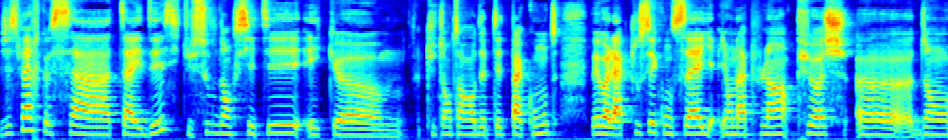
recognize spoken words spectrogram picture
j'espère que ça t'a aidé si tu souffres d'anxiété et que euh, tu t'en rendais peut-être pas compte. Mais voilà, tous ces conseils, il y en a plein, pioche dans...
